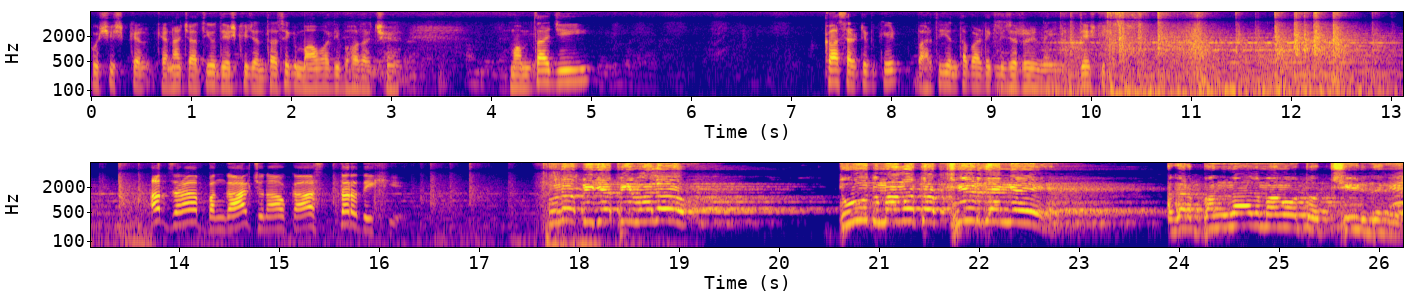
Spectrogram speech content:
कोशिश कर, कहना चाहती हूँ देश की जनता से कि माओवादी बहुत अच्छे हैं। ममता जी का सर्टिफिकेट भारतीय जनता पार्टी के लिए ज़रूरी नहीं है। देश की जरा बंगाल चुनाव का स्तर देखिए। सुनो बीजेपी वालों दूध मांगो तो खीर देंगे अगर बंगाल मांगो तो छीड़ देंगे।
